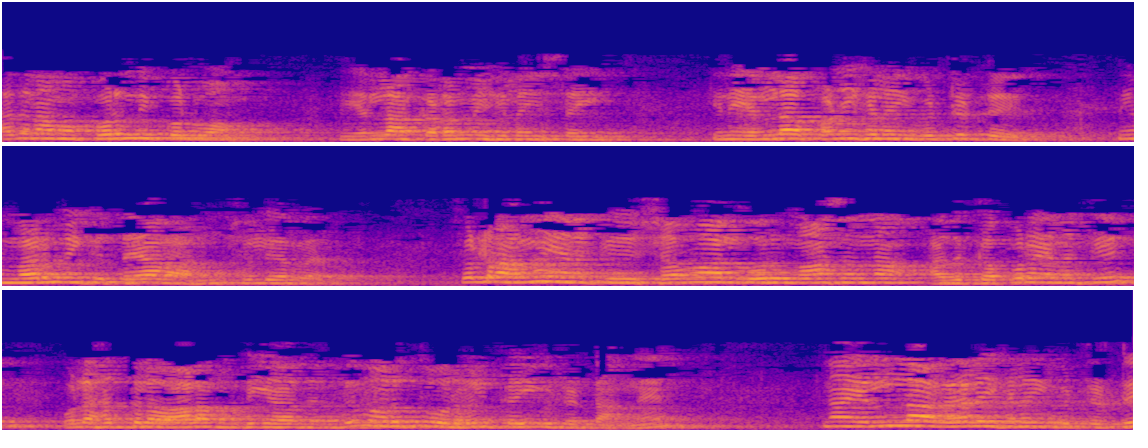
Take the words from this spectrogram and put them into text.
அதை நாம் பொருந்தி கொள்வோம். எல்லா கடமைகளையும் செய். இனி எல்லா பணிகளையும் விட்டுட்டு நீ மறுமைக்கு தயாராகும் சொல்லிடுற சொல்கிறாங்க எனக்கு ஷவால் ஒரு மாதம்தான் அதுக்கப்புறம் எனக்கு உலகத்தில் வாழ முடியாது என்று மருத்துவர்கள் கைவிட்டுட்டாங்க நான் எல்லா வேலைகளையும் விட்டுட்டு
